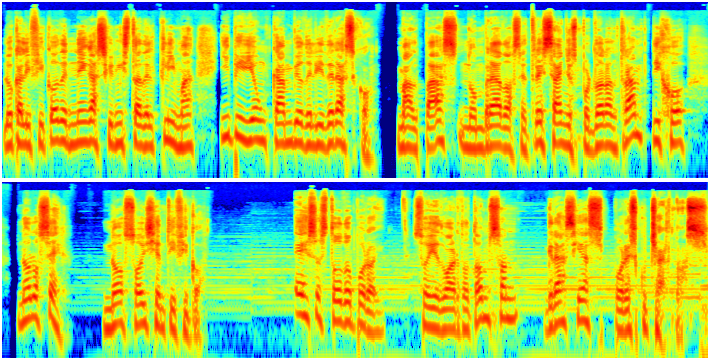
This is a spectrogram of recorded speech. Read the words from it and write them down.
lo calificó de negacionista del clima y pidió un cambio de liderazgo. Malpass, nombrado hace tres años por Donald Trump, dijo, no lo sé, no soy científico. Eso es todo por hoy. Soy Eduardo Thompson. Gracias por escucharnos.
